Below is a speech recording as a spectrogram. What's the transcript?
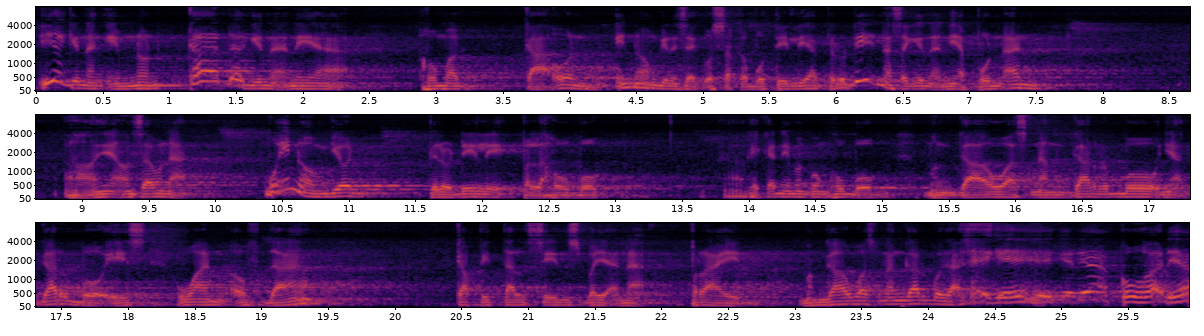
Iya ginang imnon. Kada gina niya humagkaon inom gina siya usa ka butilya pero di na sa gina niya punan. Ah nya unsa na mo inom gyud. Pero dili palahubog Okay, kani magong hubog, manggawas ng garbo. Nya. Garbo is one of the capital sins bayana pride. Manggawas ng garbo. Sige sige dia kuha dia.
